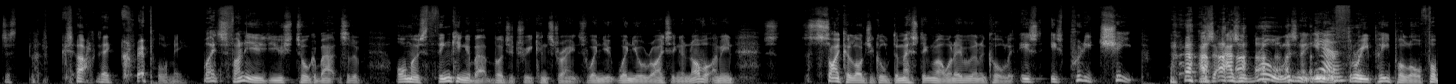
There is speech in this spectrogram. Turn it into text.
just they cripple me. Well, it's funny you, you should talk about sort of almost thinking about budgetary constraints when you when you're writing a novel. I mean, psychological domestic novel, whatever you want to call it, is is pretty cheap. as, a, as a rule, isn't it? You yeah. know, three people or four,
